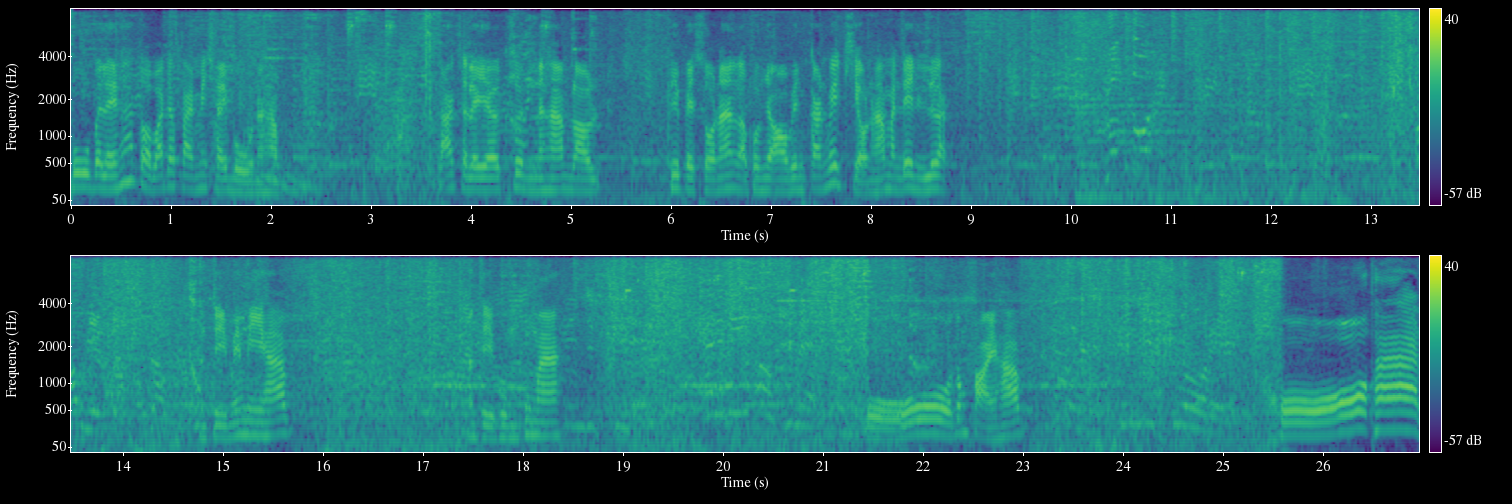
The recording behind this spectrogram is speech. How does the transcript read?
บูไปเลยนะตัวบัตเตอร์ไฟไม่ใช้บูนะครับดาร์คเลเยอร์ขึ้นนะครับ เรารีบไปโซนนั้นเราผมจะเอาเป็นการเวทเขียวนะครับ มันเด่นเลือด อันตีไม่มีครับ อันตีพุ่งพุ่งมา โอ้ต้องถอยครับโหพลาด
